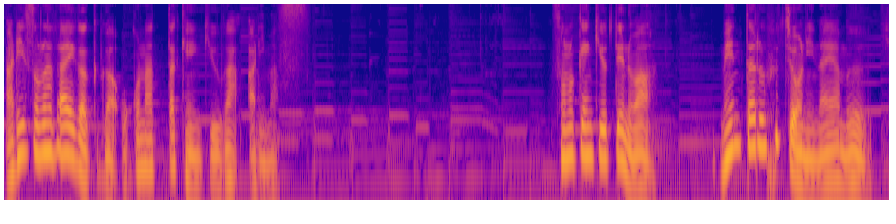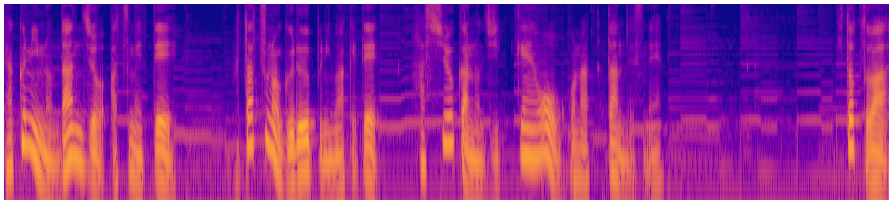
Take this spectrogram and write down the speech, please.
アリゾナ大学が行った研究がありますその研究っていうのはメンタル不調に悩む100人の男女を集めて2つのグループに分けて8週間の実験を行ったんですね。一つは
